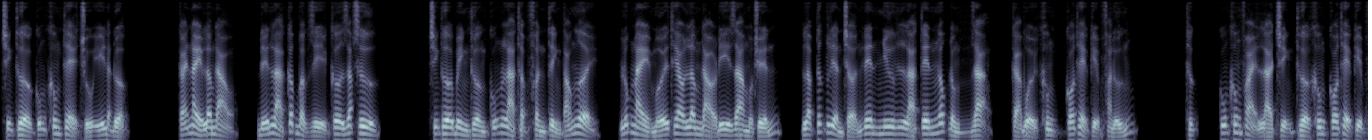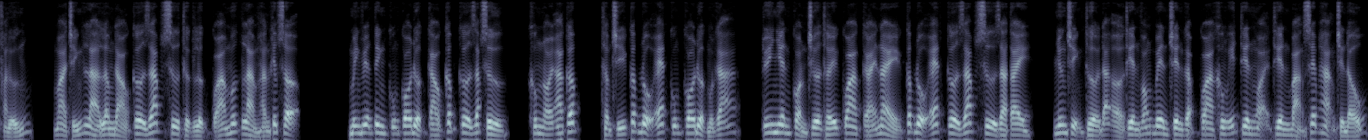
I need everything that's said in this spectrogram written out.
trịnh thừa cũng không thể chú ý đạt được. Cái này lâm đảo, đến là cấp bậc gì cơ giáp sư? Trịnh thừa bình thường cũng là thập phần tỉnh táo người, lúc này mới theo lâm đảo đi ra một chuyến lập tức liền trở nên như là tên ngốc đồng dạng, cả buổi không có thể kịp phản ứng. Thực, cũng không phải là trịnh thừa không có thể kịp phản ứng, mà chính là lâm đảo cơ giáp sư thực lực quá mức làm hắn khiếp sợ. Minh viễn tinh cũng có được cao cấp cơ giáp sư, không nói a cấp, thậm chí cấp độ s cũng có được một gã, tuy nhiên còn chưa thấy qua cái này cấp độ s cơ giáp sư ra tay, nhưng trịnh thừa đã ở thiên võng bên trên gặp qua không ít thiên ngoại thiên bảng xếp hạng chiến đấu.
